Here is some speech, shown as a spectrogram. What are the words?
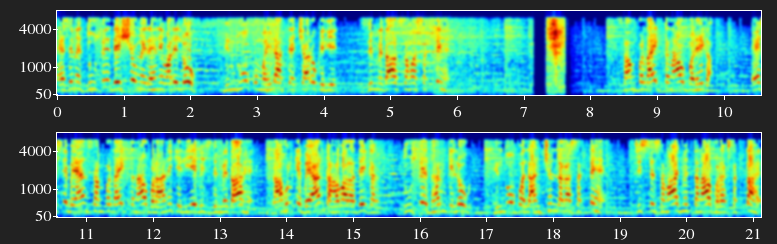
ऐसे में दूसरे देशों में रहने वाले लोग हिंदुओं को महिला अत्याचारों के लिए जिम्मेदार समझ सकते हैं। सांप्रदायिक तनाव बढ़ेगा। ऐसे बयान सांप्रदायिक तनाव बढ़ाने के लिए भी जिम्मेदार है। राहुल के बयान का हवाला देकर दूसरे धर्म के लोग हिंदुओं पर लांछन लगा सकते हैं, जिससे समाज में तनाव भड़क सकता है।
